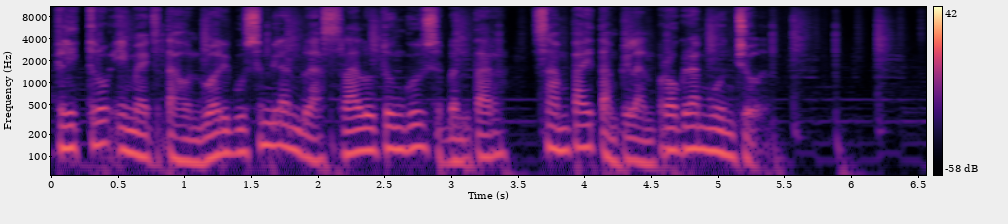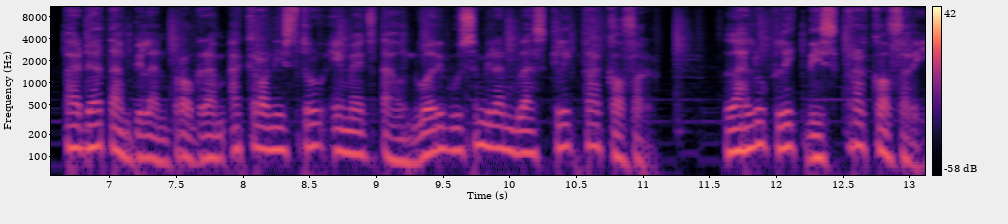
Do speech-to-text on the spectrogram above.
Klik True Image tahun 2019 lalu tunggu sebentar sampai tampilan program muncul. Pada tampilan program Acronis True Image tahun 2019 klik Recover. Lalu klik Disk Recovery.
